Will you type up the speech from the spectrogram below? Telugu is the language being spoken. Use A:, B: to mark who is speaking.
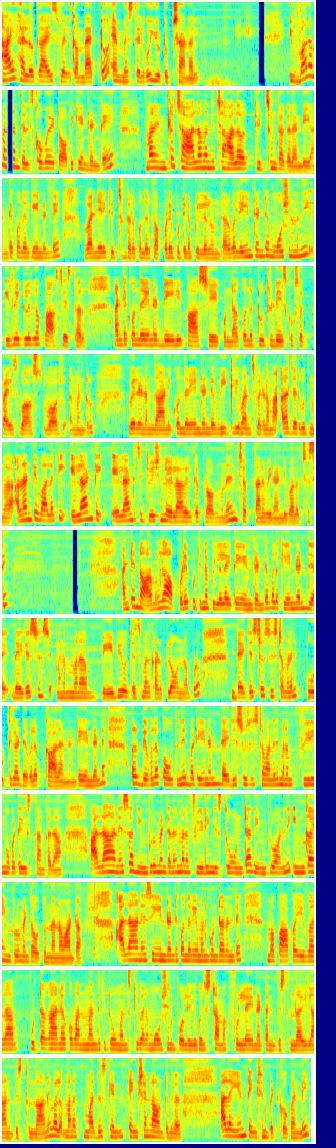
A: Hi hello guys welcome back to MS Telugu YouTube channel ఇవాళ మనం తెలుసుకోబోయే టాపిక్ ఏంటంటే మన ఇంట్లో చాలామంది చాలా కిడ్స్ ఉంటారు కదండి. అంటే కొందరికి ఏంటంటే వన్ ఇయర్ కిడ్స్ ఉంటారు కొందరికి అప్పుడే పుట్టిన పిల్లలు ఉంటారు. వాళ్ళు ఏంటంటే మోషన్ అనేది ఇర్రెగ్యులర్గా పాస్ చేస్తారు. అంటే కొందరు ఏంటంటే డైలీ పాస్ చేయకుండా కొందరు టూ త్రీ డేస్కి ఒకసారి ట్వైస్ వాష్ వాష్ ఏమంటారు వెళ్ళడం కానీ కొందరు ఏంటంటే వీక్లీ వన్స్ వెళ్ళడం అలా జరుగుతుంది కదా. అలాంటి వాళ్ళకి ఎలాంటి ఎలాంటి సిచ్యువేషన్లో ఎలా వెళ్తే ప్రాబ్లం అనేది నేను చెప్తాను వినండి వాళ్ళు వచ్చేసి. అంటే నార్మల్గా అప్పుడే పుట్టిన పిల్లలైతే ఏంటంటే వాళ్ళకి ఏంటంటే డైజెస్టివ్ మనం మన బేబీ వచ్చేసి మన కడుపులో ఉన్నప్పుడు డైజెస్టివ్ సిస్టమ్ అనేది పూర్తిగా డెవలప్ కాదండి. అంటే ఏంటంటే వాళ్ళకి డెవలప్ అవుతుంది బట్ ఏంటంటే డైజెస్టివ్ సిస్టమ్ అనేది మనం ఫీడింగ్ ఒకటే ఇస్తాం కదా. అలా అనేసి అది ఇంప్రూవ్మెంట్ అనేది మనం ఫీడింగ్ ఇస్తూ ఉంటే అది ఇంప్రూవ్ అనేది ఇంకా ఇంప్రూవ్మెంట్ అవుతుందన్నమాట. అలా అనేసి ఏంటంటే కొందరు ఏమనుకుంటారంటే మా పాప ఇవాళ పుట్టగానే ఒక వన్ మంత్కి టూ మంత్స్కి వాళ్ళ మోషన్ పోలేదు కొంచెం స్టమక్ ఫుల్ అయినట్టు అనిపిస్తుందా ఇలా అనిపిస్తుందా అని వాళ్ళ మనకు మదర్స్కి ఏంటంటే టెన్షన్లా ఉంటుంది కదా. అలా ఏం టెన్షన్ పెట్టుకోకండి.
